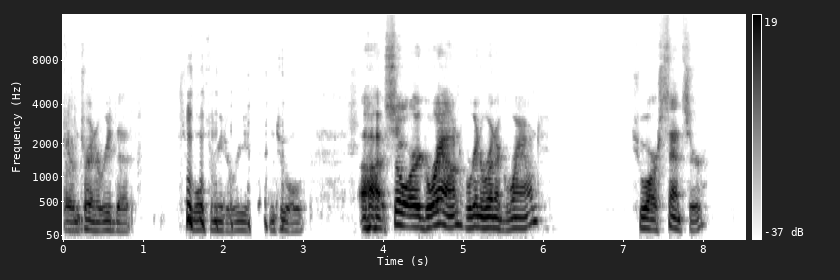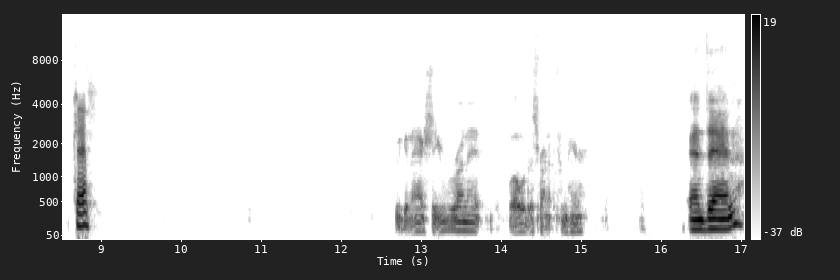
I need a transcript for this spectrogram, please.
Sorry, I'm trying to read that. It's Too old for me to read. I'm too old. Uh, so our ground, we're going to run a ground to our sensor. Okay. We can actually run it. Well, we'll just run it from here. And then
